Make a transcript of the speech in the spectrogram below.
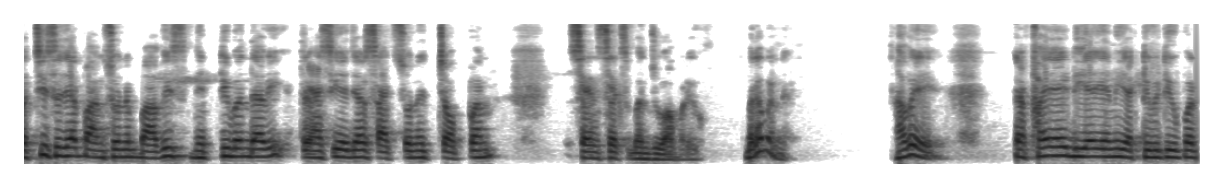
પચીસ હજાર પાંચસો ને બાવીસ નિફ્ટી બંધ આવી, ત્ર્યાસી હજાર સાતસો ને ચોપન સેન્સેક્સ બંધ જોવા મળ્યું. બરાબર ને? હવે એફઆઈઆઈ ડીઆઈએની એક્ટિવિટી ઉપર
